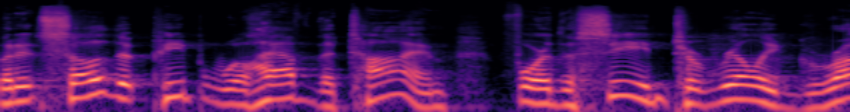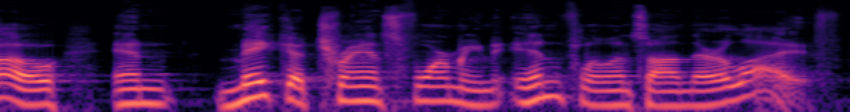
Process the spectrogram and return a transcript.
but it's so that people will have the time for the seed to really grow and make a transforming influence on their life.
